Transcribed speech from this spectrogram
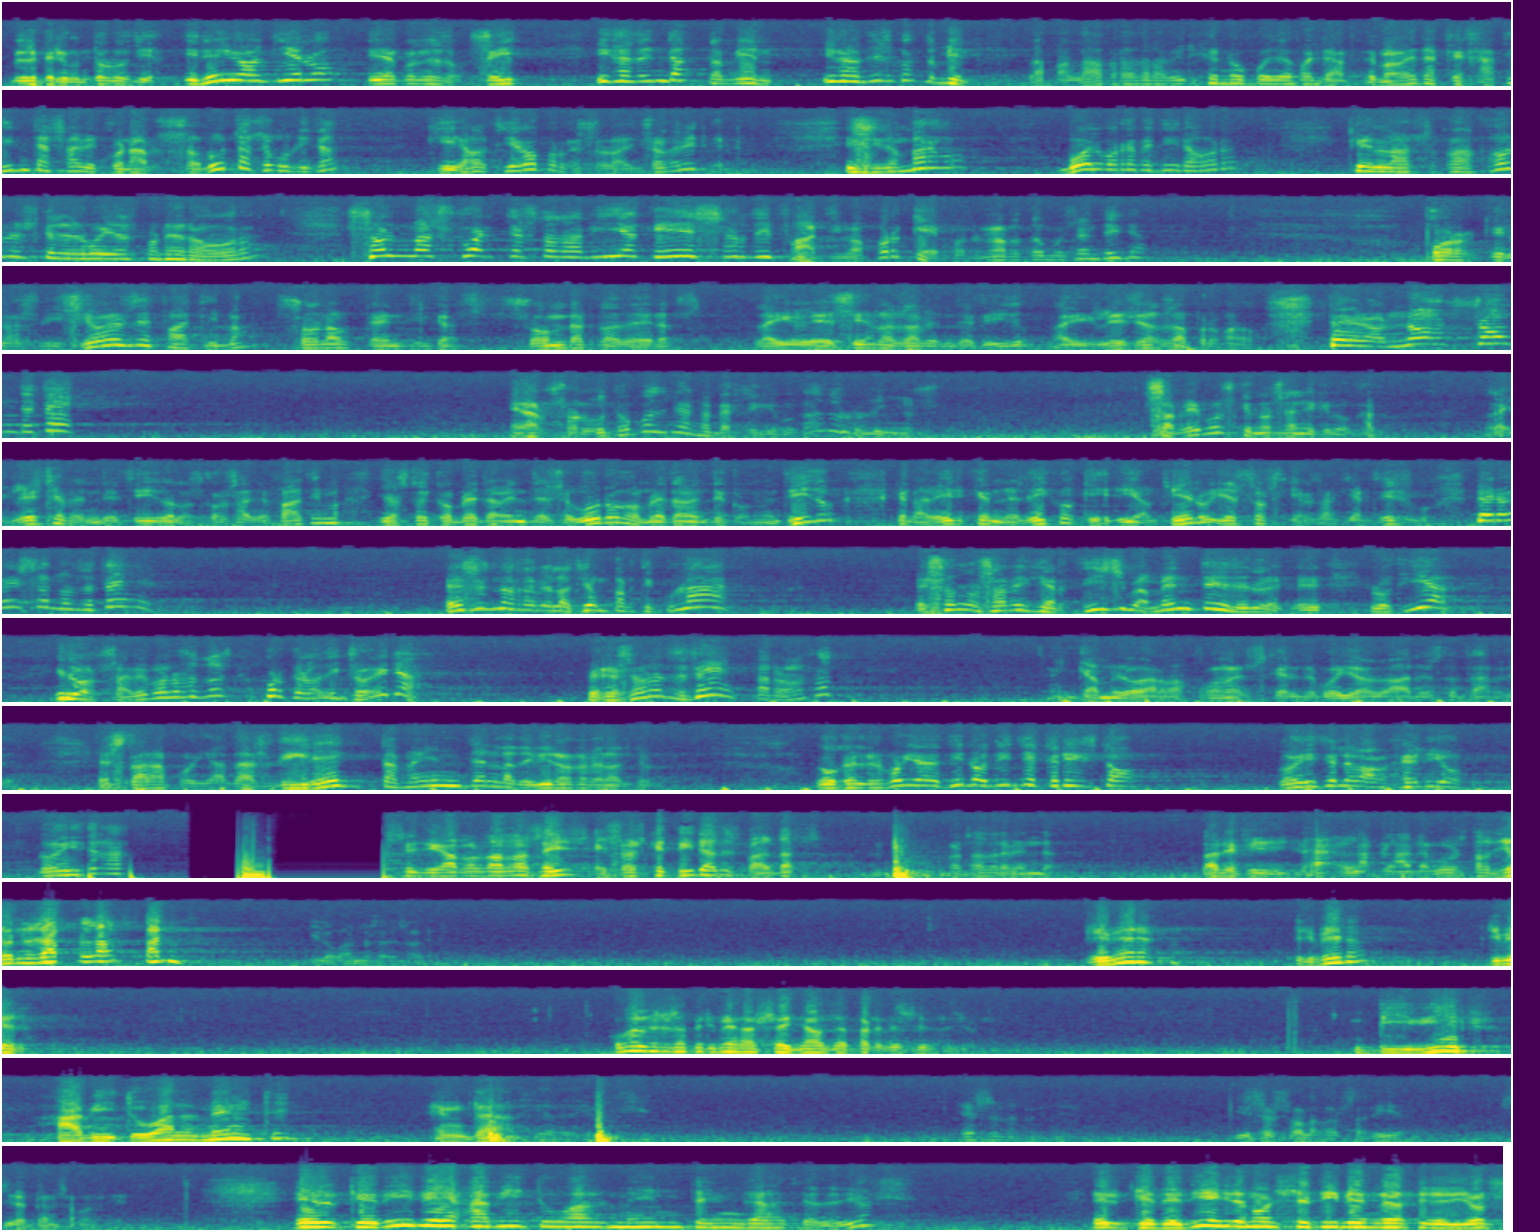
le preguntó Lucía, ¿iré yo al cielo? Y ella contestó, sí. Y Jacinta también. Y Francisco también. La palabra de la Virgen no puede fallar. De manera que Jacinta sabe con absoluta seguridad que irá al cielo porque se lo ha dicho la Virgen. Y sin embargo, vuelvo a repetir ahora que las razones que les voy a exponer ahora son más fuertes todavía que esas de Fátima. ¿Por qué? Por una razón muy sencilla. Porque las visiones de Fátima son auténticas, son verdaderas. La Iglesia las ha bendecido, la Iglesia las ha aprobado. Pero no son de fe. En absoluto podrían haberse equivocado los niños. Sabemos que no se han equivocado. La Iglesia ha bendecido las cosas de Fátima. Yo estoy completamente seguro, completamente convencido que la Virgen les dijo que iría al cielo y esto es cierto, ciertísimo. Pero eso no es de fe. Esa es una revelación particular. Eso lo sabe ciertísimamente eh, Lucía. Y lo sabemos nosotros porque lo ha dicho ella. Pero eso no es de fe para nosotros. En cambio, las razones que les voy a dar esta tarde están apoyadas directamente en la divina revelación. Lo que les voy a decir lo dice Cristo. Lo dice el Evangelio, lo dice la... Si llegamos a las seis, eso es que tira de espaldas. Cosa tremenda. La, la, la, demostración es aplastante. Y lo vamos a saber. Primera, primera, primera. ¿Cuál es la primera señal de predestinación? Vivir habitualmente en gracia de Dios. Esa es la. Y eso solo bastaría si lo pensamos bien. El que vive habitualmente en gracia de Dios, el que de día y de noche vive en gracia de Dios,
